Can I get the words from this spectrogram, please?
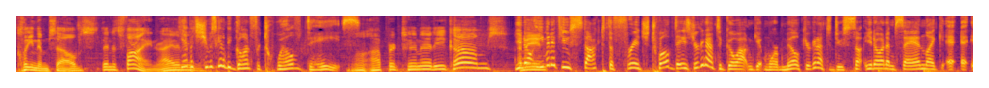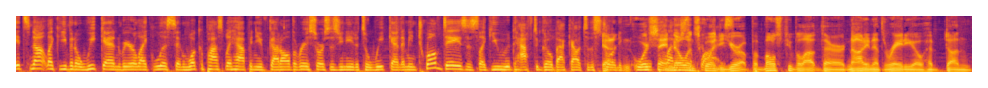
clean themselves, then it's fine, right? I Yeah, mean, but she was going to be gone for 12 days. well, opportunity comes. You I know, mean- even if you stocked the fridge 12 days, you're going to have to go out and get more milk. You're going to have to do some, you know what I'm saying? Like, i- i- it's not like even a weekend where you're like, listen, what could possibly happen? You've got all the resources you need. It's a weekend. I mean, 12 days is like you would have to go back out to the store. Yeah, to we're saying no replenish one's going to. Europe, but most people out there nodding at the radio have done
